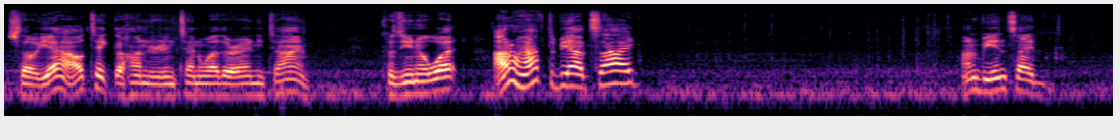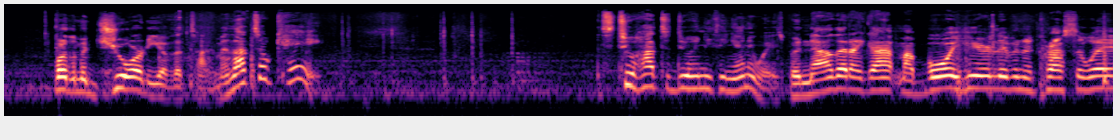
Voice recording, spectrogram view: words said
So, yeah, I'll take the 110 weather anytime. Because you know what? I don't have to be outside. I'm going to be inside for the majority of the time, and that's okay. It's too hot to do anything, anyways. But now that I got my boy here living across the way,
